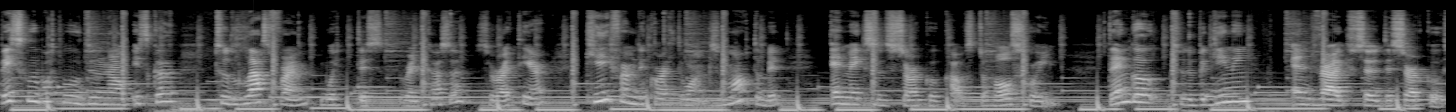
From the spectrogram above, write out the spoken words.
Basically what we'll do now is go to the last frame with this red cursor, so right here, keyframe the correct one, zoom out a bit, and make so the circle covers the whole screen. Then go to the beginning and drag so the circles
